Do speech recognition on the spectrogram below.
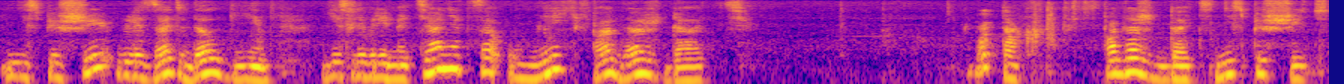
Не спеши влезать в долги. Если время тянется, умей подождать. Вот так. Подождать, не спешить.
